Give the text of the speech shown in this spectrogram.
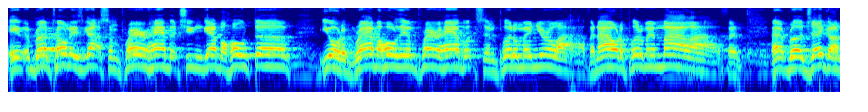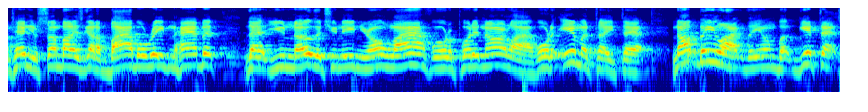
If Brother Tony's got some prayer habits you can grab a hold of, you ought to grab a hold of them prayer habits and put them in your life. And I ought to put them in my life. And uh, Brother Jake, I'm telling you, if somebody's got a Bible reading habit that you know that you need in your own life, we ought to put it in our life. We ought to imitate that. Not be like them, but get that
